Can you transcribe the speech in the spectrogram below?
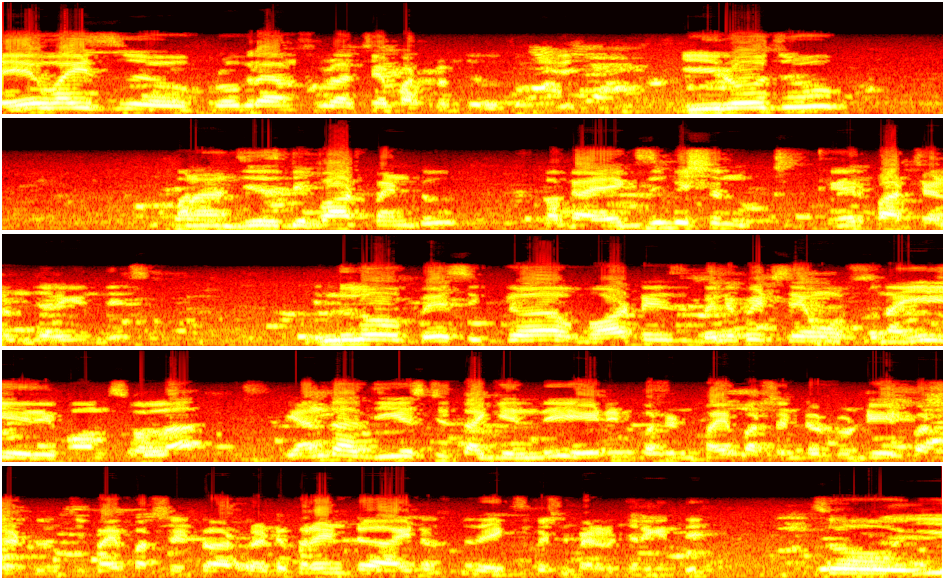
డే వైజ్ ప్రోగ్రామ్స్ కూడా చేపట్టడం జరుగుతుంది. ఈరోజు మన జిఎస్ డిపార్ట్మెంట్ ఒక ఎగ్జిబిషన్ ఏర్పాటు చేయడం జరిగింది. ఇందులో బేసిక్గా వాట్ ఈస్ బెనిఫిట్స్ ఏమి వస్తున్నాయి ఈ రిఫార్మ్స్ వల్ల? ఎంత జిఎస్టీ తగ్గింది? Eighteen percent five percent twenty eight percent నుంచి ఫైవ్ పర్సెంట్ అట్లా డిఫరెంట్ ఐటమ్స్ మీద ఎగ్జిబిషన్ పెట్టడం జరిగింది. సో ఈ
